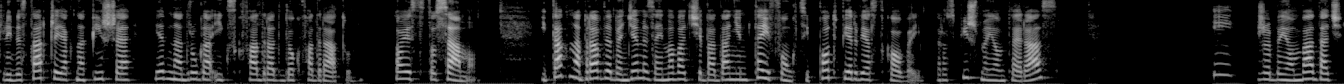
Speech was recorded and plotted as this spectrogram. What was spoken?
Czyli wystarczy jak napiszę 1 druga x kwadrat do kwadratu. To jest to samo. I tak naprawdę będziemy zajmować się badaniem tej funkcji podpierwiastkowej. Rozpiszmy ją teraz i żeby ją badać,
